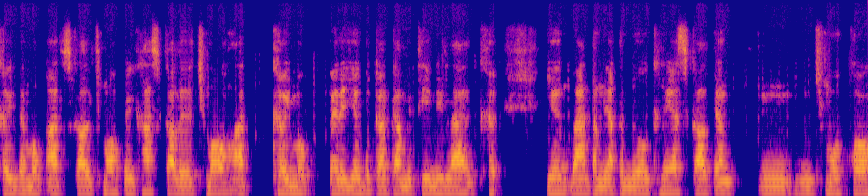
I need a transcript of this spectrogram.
ឃើញតែមុខអត់ស្គាល់ឈ្មោះពេលខ្លះស្គាល់តែឈ្មោះអត់ឃើញមុខពេលដែលយើងបង្កើតកម្មវិធីនេះឡើងយើងបានតំណាក់តំណងគ្នាស្គាល់ទាំងឈ្មោះផង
